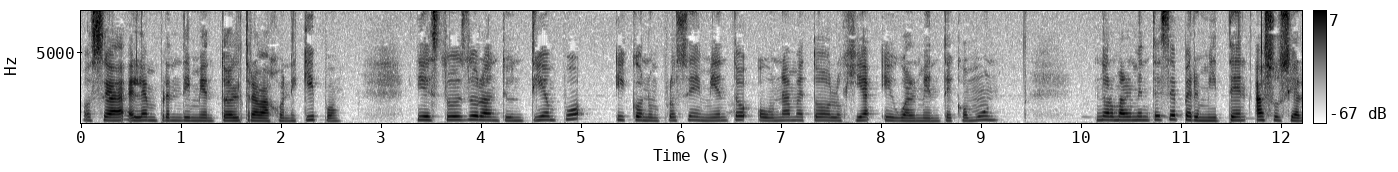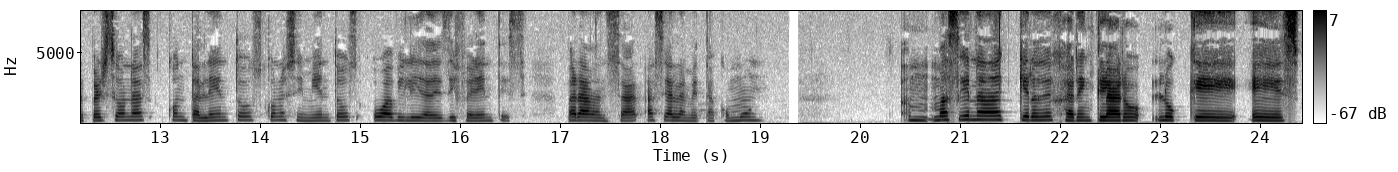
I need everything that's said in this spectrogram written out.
o sea, el emprendimiento del trabajo en equipo. Y esto es durante un tiempo y con un procedimiento o una metodología igualmente común. Normalmente se permiten asociar personas con talentos, conocimientos o habilidades diferentes para avanzar hacia la meta común. Más que nada quiero dejar en claro lo que es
